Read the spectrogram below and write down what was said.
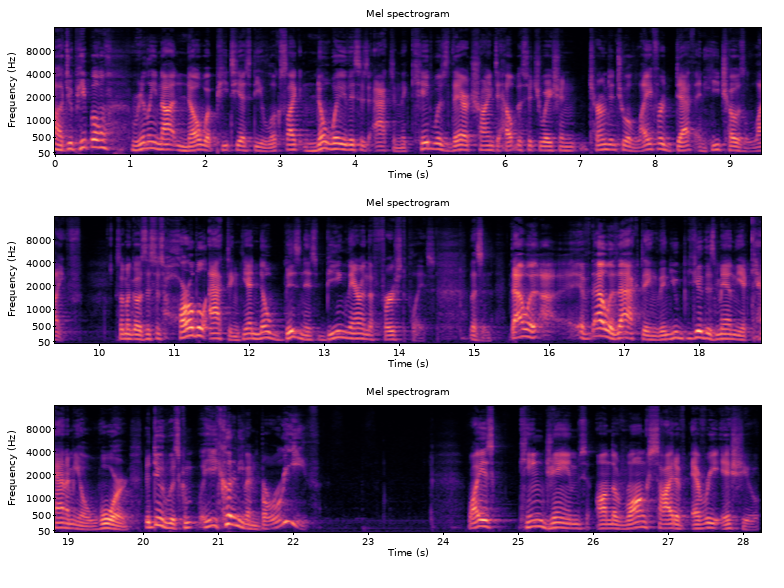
Uh, do people really not know what PTSD looks like? No way this is acting. The kid was there trying to help the situation turned into a life or death, and he chose life. Someone goes, This is horrible acting. He had no business being there in the first place. Listen, that was uh, if that was acting, then you give this man the Academy Award. The dude was he couldn't even breathe. Why is King James on the wrong side of every issue?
